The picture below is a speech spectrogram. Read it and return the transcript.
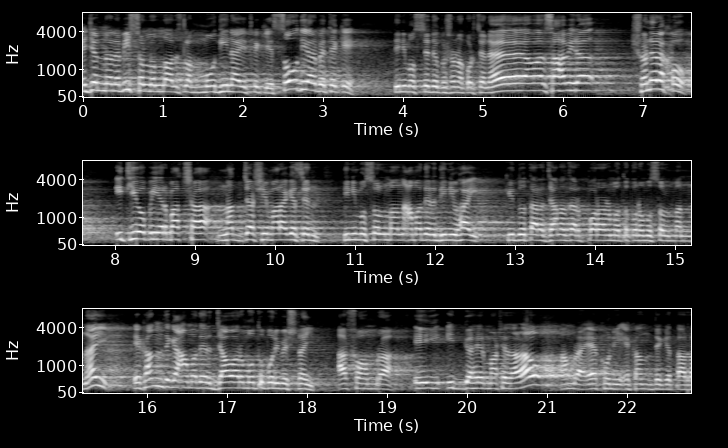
এই জন্য নবী সাল্লাহ ইসলাম মদিনায় থেকে, সৌদি আরবে থেকে তিনি মসজিদে ঘোষণা করছেন, এ আমার সাহাবিরা, শুনে রাখো ইথিওপিয়ার বাদশাহ নাজ্জাসী মারা গেছেন। তিনি মুসলমান আমাদের দিনী ভাই, কিন্তু তার জানাজার পড়ার মতো কোনো মুসলমান নাই। এখান থেকে আমাদের যাওয়ার মতো পরিবেশ নাই। আসো আমরা এই ঈদগাহের মাঠে দাঁড়াও, আমরা এখনই এখান থেকে তার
